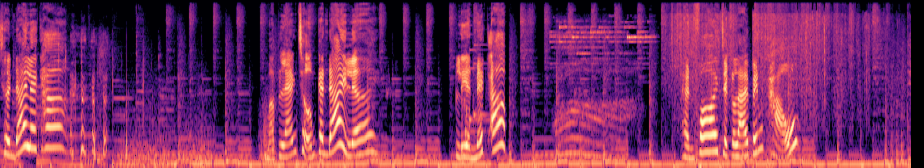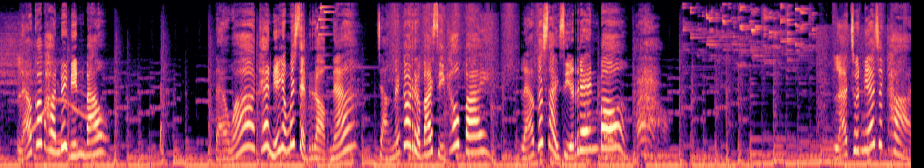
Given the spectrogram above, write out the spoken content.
เชิญได้เลยค่ะ มาแปลงโฉมกันได้เลย เปลี่ยนเมคอัพแผ่นฟอยล์จะกลายเป็นเขา แล้วก็พันด้วยดินเบา แต่ว่าแค่นี้ยังไม่เสร็จหรอกนะ จากนั้นก็ระบายสีเข้าไป แล้วก็ใส่สีเรนโบว์และชุดเนี้ยจะขาด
